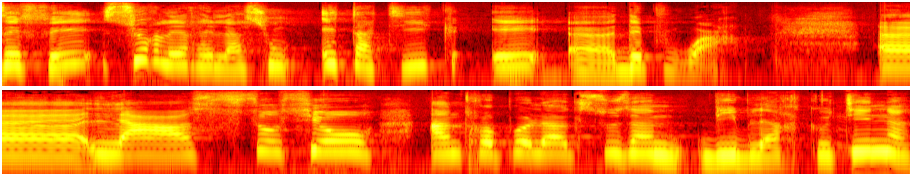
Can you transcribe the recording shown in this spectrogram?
effets sur les relations étatiques et euh, des pouvoirs. Euh, la socio-anthropologue Susan Bibler-Coutin,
